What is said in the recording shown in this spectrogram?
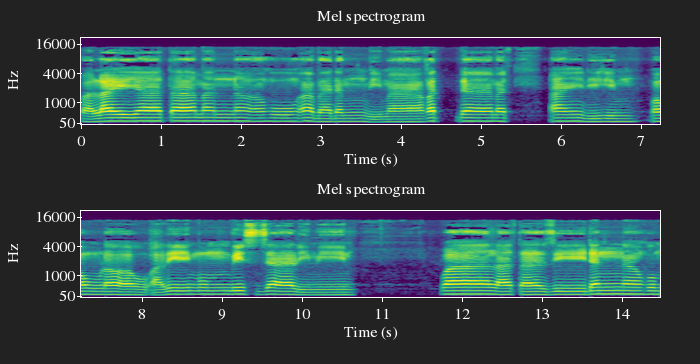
فلا يتمناه أبدا بما قدمت أيديهم والله عليم بالظالمين ولا تزيدنهم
